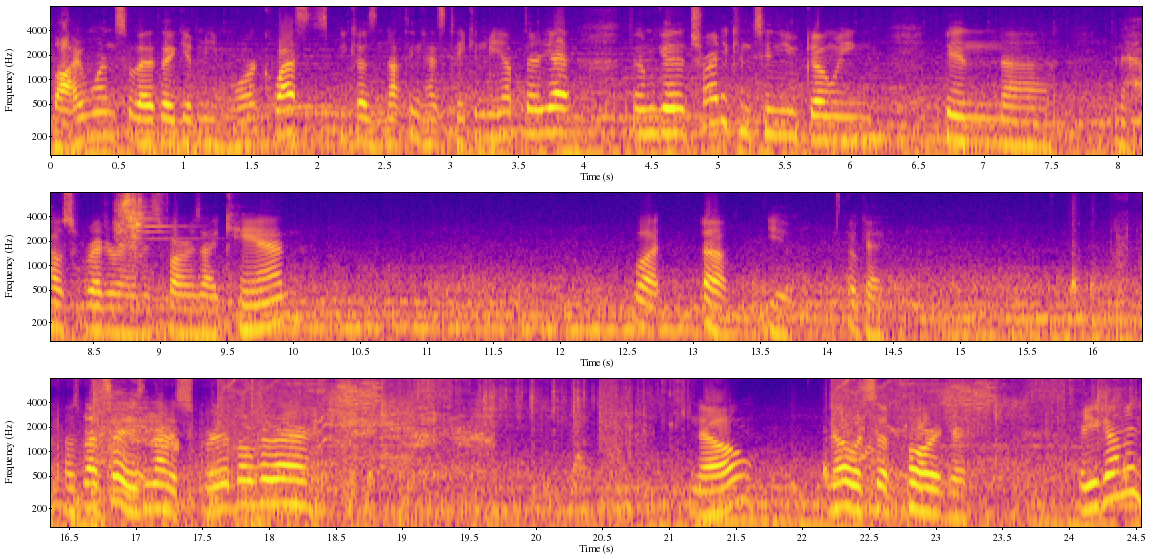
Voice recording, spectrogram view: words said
buy one so that they give me more quests because nothing has taken me up there yet. But I'm going to try to continue going in uh, in House Redoran as far as I can. What? Oh, you. Okay. I was about to say, isn't that a scrib over there? No? No, it's a forager. Are you coming?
